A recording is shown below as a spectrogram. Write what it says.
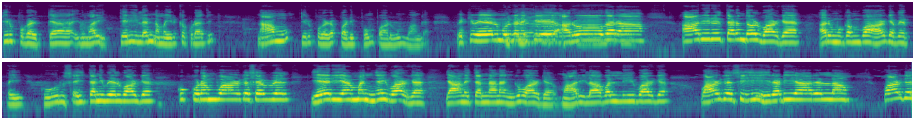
திருப்புகழ் தே இது மாதிரி தெரியலன்னு நம்ம இருக்கக்கூடாது. நாமும் திருப்புகழை படிப்போம் பாடுவோம் வாங்க. வெற்றிவேல் முருகனுக்கு அரோகரா. ஆறிரு தடந்தோள் வாழ்க அருமுகம் வாழ்க வெற்பை. கூறுசை தனிவேல் வாழ்க குக்குடம் வாழ்க செவ்வேல். ஏரிய மஞ்சை வாழ்க யானை தன்னணங்கு வாழ்க மாறிலா வள்ளி வாழ்க. வாழ்க சீரடியாரெல்லாம் வாழ்க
